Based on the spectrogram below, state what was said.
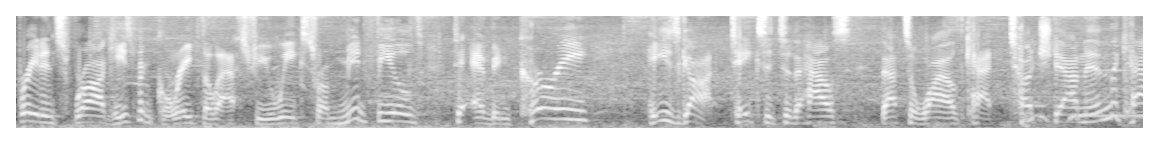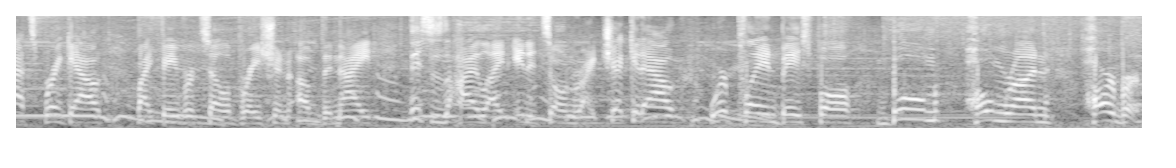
Braden Sprague, he's been great the last few weeks from midfield to Evan Curry. He's got, takes it to the house. That's a Wildcat touchdown. And then the Cats break out my favorite celebration of the night. This is the highlight in its own right. Check it out. We're playing baseball. Boom, home run. Har-Ber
